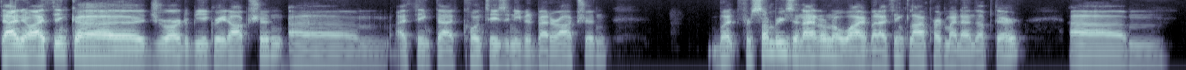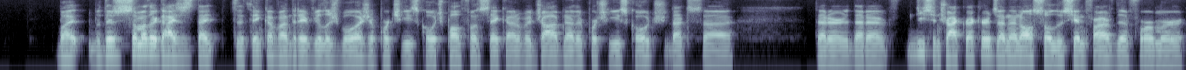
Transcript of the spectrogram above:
Daniel, I. Think uh, Gerrard would be a great option. Um, I think that Conte is an even better option. But for some reason, I don't know why, but I think Lampard might end up there. Um, but but there's some other guys that to think of. Andre Villas-Boas, a Portuguese coach, Paul Fonseca out of a job, another Portuguese coach. That's uh, that are that have decent track records, and then also Lucien Favre, the former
